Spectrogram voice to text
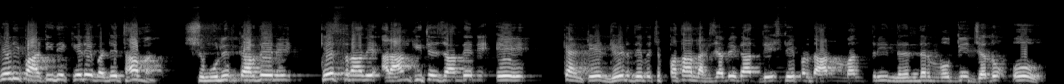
ਕਿਹੜੀ ਪਾਰਟੀ ਦੇ ਕਿਹੜੇ ਵੱਡੇ ਥੰਮ ਸ਼ਮੂਲੀਅਤ ਕਰਦੇ ਨੇ, ਕਿਸ ਤਰ੍ਹਾਂ ਦੇ ਐਲਾਨ ਕੀਤੇ ਜਾਂਦੇ ਨੇ, ਇਹ ਘੰਟੇ, ਡੇਢ ਦੇ ਵਿੱਚ ਪਤਾ ਲੱਗ ਜਾਵੇਗਾ। ਦੇਸ਼ ਦੇ ਪ੍ਰਧਾਨ ਮੰਤਰੀ ਨਰਿੰਦਰ ਮੋਦੀ ਜਦੋਂ ਉਹ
